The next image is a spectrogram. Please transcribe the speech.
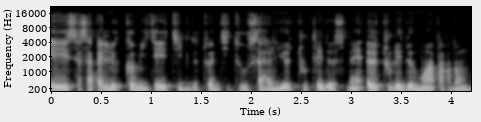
et ça s'appelle le comité éthique de 22. Ça a lieu toutes les deux semaines, euh, tous les deux mois, pardon.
